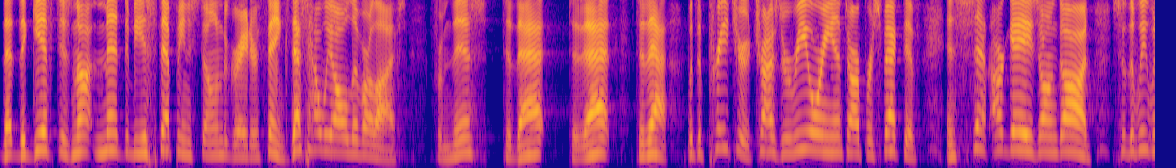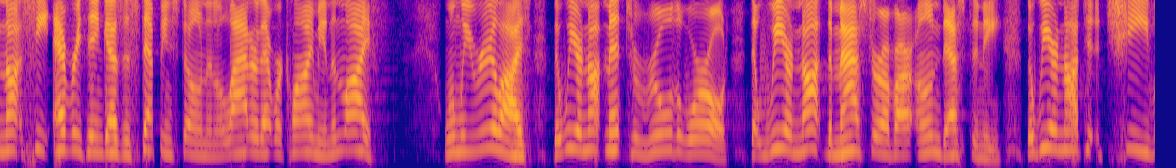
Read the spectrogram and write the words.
that the gift is not meant to be a stepping stone to greater things. That's how we all live our lives from this to that to that, to that. But the preacher tries to reorient our perspective and set our gaze on God so that we would not see everything as a stepping stone and a ladder that we're climbing in life when we realize that we are not meant to rule the world, that we are not the master of our own destiny, that we are not to achieve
